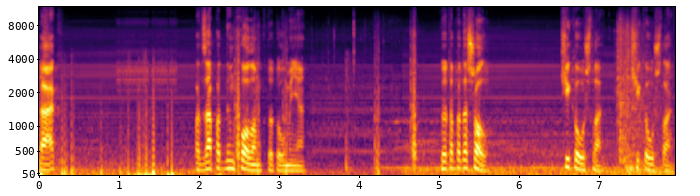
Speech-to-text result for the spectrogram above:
Так. Под западным холлом кто-то у меня. Кто-то подошел. Чика ушла. Чика ушла.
